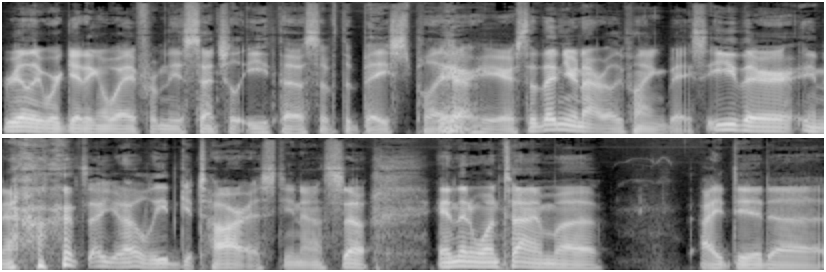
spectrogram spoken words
really we're getting away from the essential ethos of the bass player Yeah. here so then you're not really playing bass either you know it's you're not a lead guitarist you know so and then one time uh i did uh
